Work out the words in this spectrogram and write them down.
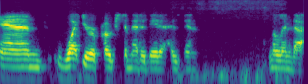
and what your approach to metadata has been. Melinda.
